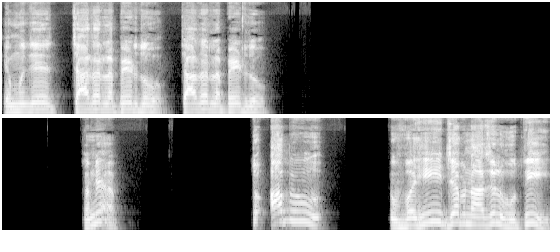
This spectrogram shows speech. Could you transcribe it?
کہ مجھے چادر لپیٹ دو، چادر لپیٹ دو۔ سمجھے آپ؟ تو اب وہی جب نازل ہوتی،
